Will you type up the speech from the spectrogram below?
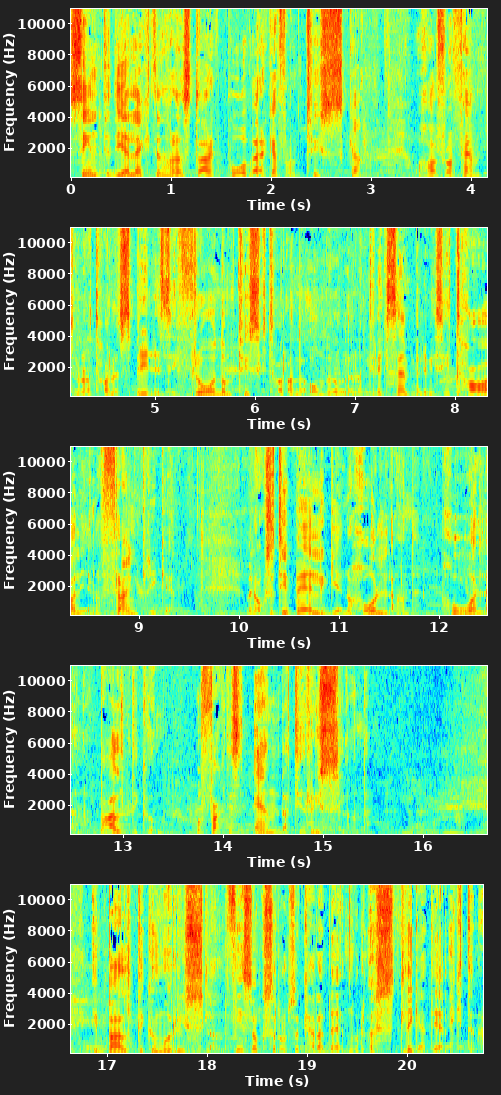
Sinti-dialekten har en stark påverkan från tyskan och har från 1500-talet spridit sig från de tysktalande områdena till exempelvis Italien och Frankrike. Men också till Belgien och Holland, Polen och Baltikum och faktiskt ända till Ryssland. I Baltikum och Ryssland finns också de så kallade nordöstliga dialekterna.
